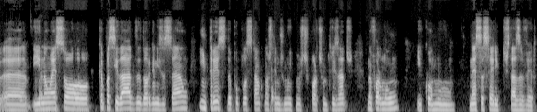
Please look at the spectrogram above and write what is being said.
uh, e não é só capacidade da organização, interesse da população, que nós temos muito nos desportos motorizados, na Fórmula 1 e como nessa série que tu estás a ver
